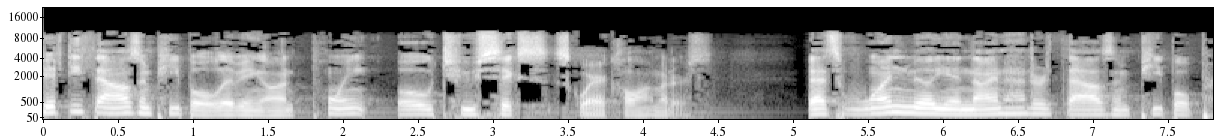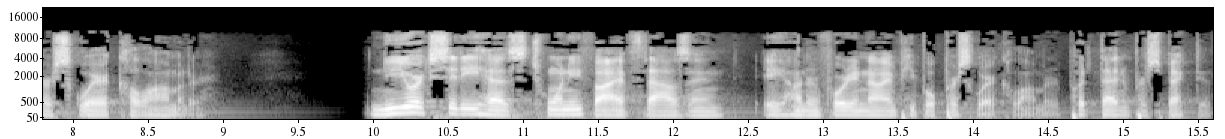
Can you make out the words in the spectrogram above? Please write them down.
50,000 people living on 0.026 square kilometers. That's 1,900,000 people per square kilometer. New York City has 25,849 people per square kilometer. Put that in perspective.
